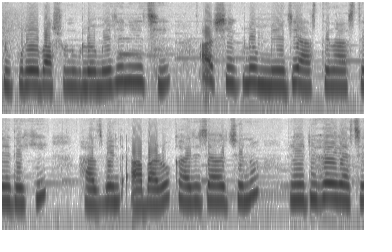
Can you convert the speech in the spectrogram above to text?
দুপুরের বাসনগুলো মেজে নিয়েছি, আর সেগুলো মেজে আসতে না আসতেই দেখি হাজবেন্ড আবারও কাজে যাওয়ার জন্য রেডি হয়ে গেছে।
